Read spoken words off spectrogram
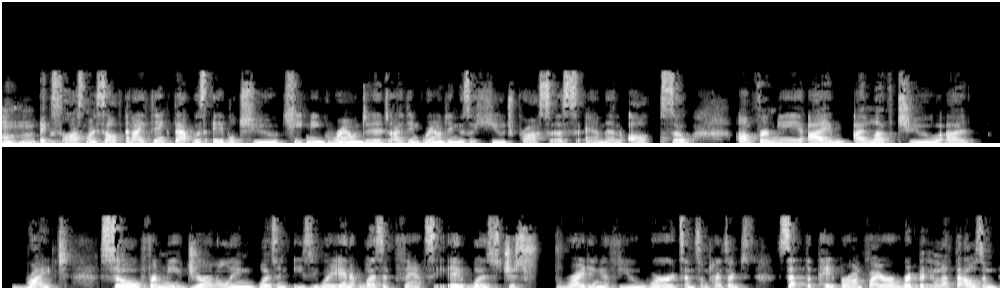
Mm-hmm, exhaust myself. And I think that was able to keep me grounded. I think grounding is a huge process. And then also, uh, for me, I'm, I love to, uh, write. So for me, journaling was an easy way and it wasn't fancy. It was just writing a few words. And sometimes I'd set the paper on fire or rip it in a thousand.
